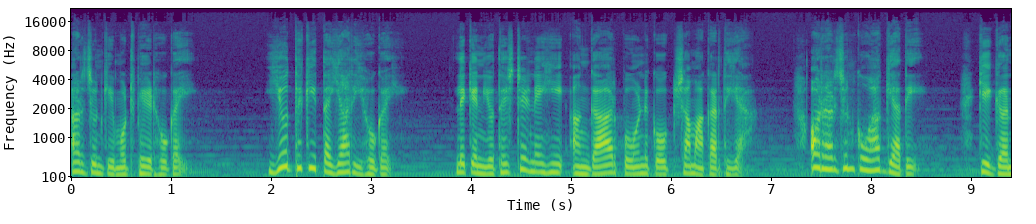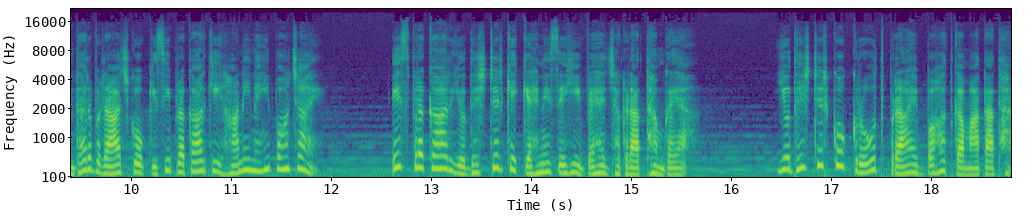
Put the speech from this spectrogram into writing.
अर्जुन की मुठभेड़ हो गई। युद्ध की तैयारी हो गई, लेकिन युधिष्ठिर ने ही अंगार पूर्ण को क्षमा कर दिया और अर्जुन को आज्ञा दी कि गंधर्व राज को किसी प्रकार की हानि नहीं पहुँचाए। इस प्रकार युधिष्ठिर के कहने से ही वह झगड़ा थम गया। युधिष्ठिर को क्रोध प्राय बहुत कम आता था।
